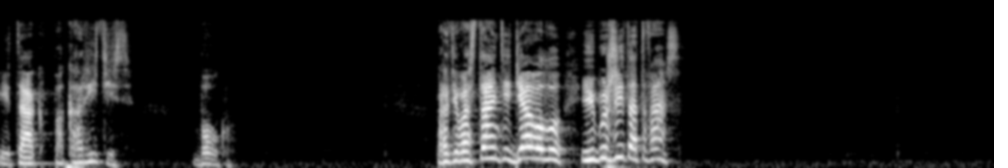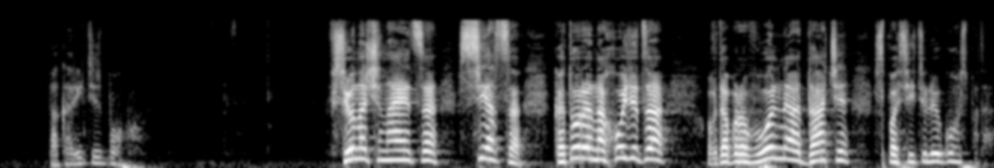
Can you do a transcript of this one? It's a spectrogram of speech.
Итак, покоритесь Богу. Противостаньте дьяволу и убежит от вас. Покоритесь Богу. Все начинается с сердца, которое находится в добровольной отдаче Спасителю Господа.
